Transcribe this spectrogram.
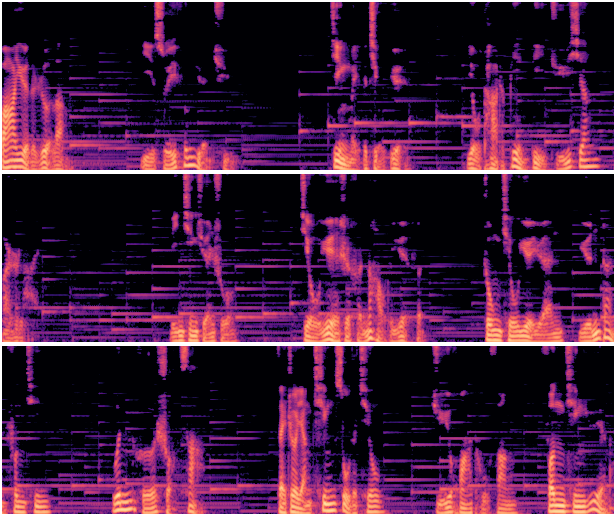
八月的热浪已随风远去，静美的九月又踏着遍地菊香而来。林清玄说：“九月是很好的月份，中秋月圆，云淡风轻，温和爽飒。在这样倾诉的秋，菊花吐芳，风清月朗，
